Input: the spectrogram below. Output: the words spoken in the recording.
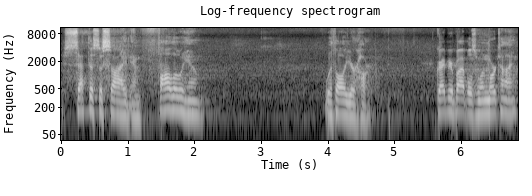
is set this aside and follow him with all your heart. Grab your Bibles one more time.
